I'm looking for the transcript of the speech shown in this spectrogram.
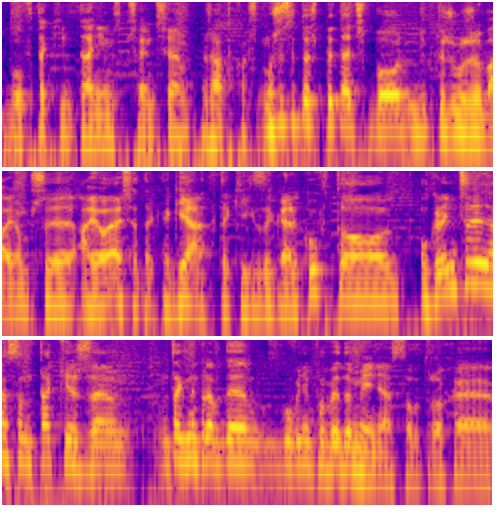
bo w takim tanim sprzęcie rzadkość. Możecie też pytać, bo niektórzy używają przy iOSie, tak jak ja, takich zegarków, to ograniczenia są takie, że tak naprawdę głównie powiadomienia są trochę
